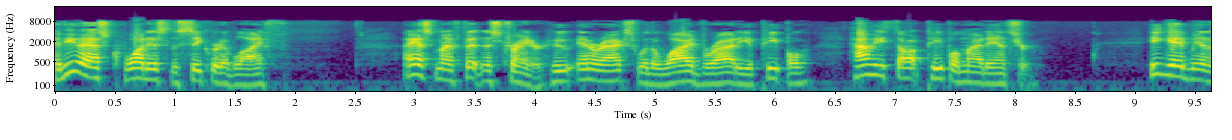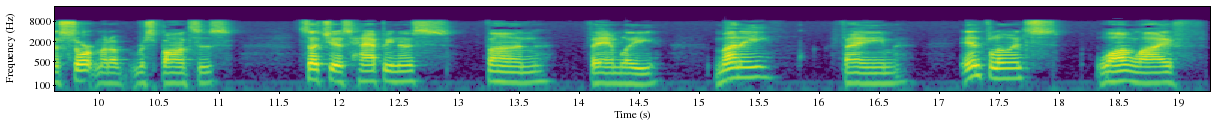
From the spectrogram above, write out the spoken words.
Have you asked what is the secret of life? I asked my fitness trainer, who interacts with a wide variety of people, how he thought people might answer. He gave me an assortment of responses, such as happiness, fun, family, money, fame, influence, long life,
